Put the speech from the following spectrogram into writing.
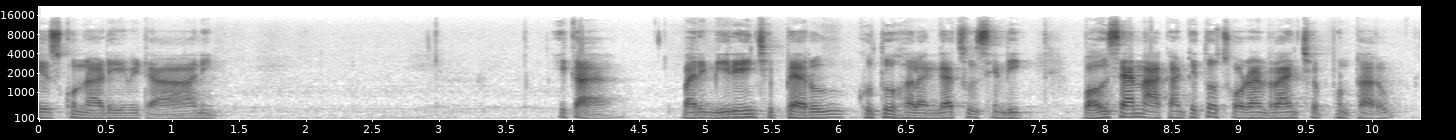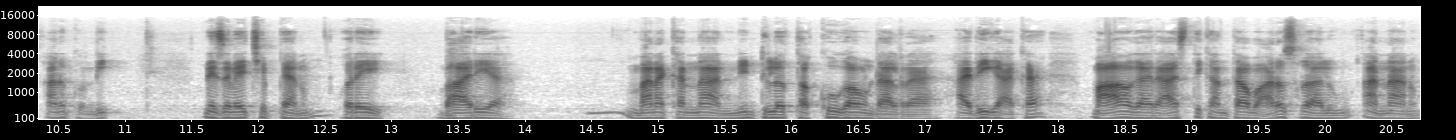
చేసుకున్నాడేమిటా అని. ఇక మరి మీరేం చెప్పారు? కుతూహలంగా చూసింది. బహుశా నా కంటితో చూడండి రా అని చెప్పుంటారు అనుకుంది. నిజమే చెప్పాను. ఒరే భార్య మనకన్నా అన్నింటిలో తక్కువగా ఉండాలిరా. అదిగాక మామగారి ఆస్తికంతా వారసురాలు అన్నాను.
